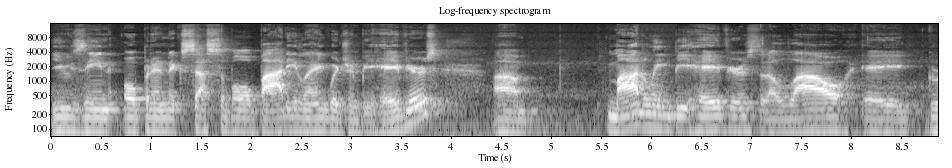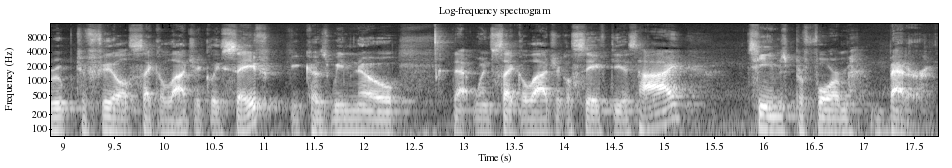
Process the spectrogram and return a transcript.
using open and accessible body language and behaviors. Um, modeling behaviors that allow a group to feel psychologically safe because we know that when psychological safety is high, teams perform better.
